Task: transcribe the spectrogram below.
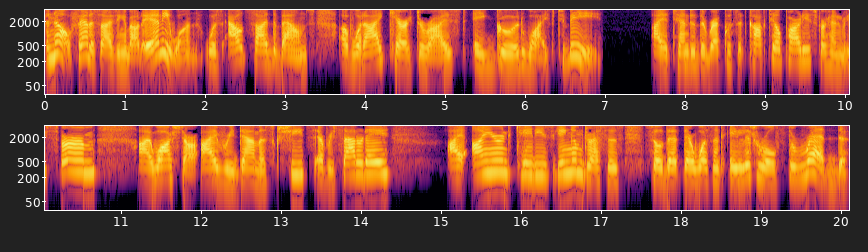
no, fantasizing about anyone, was outside the bounds of what I characterized a good wife to be. I attended the requisite cocktail parties for Henry's firm. I washed our ivory damask sheets every Saturday. I ironed Katie's gingham dresses so that there wasn't a literal thread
